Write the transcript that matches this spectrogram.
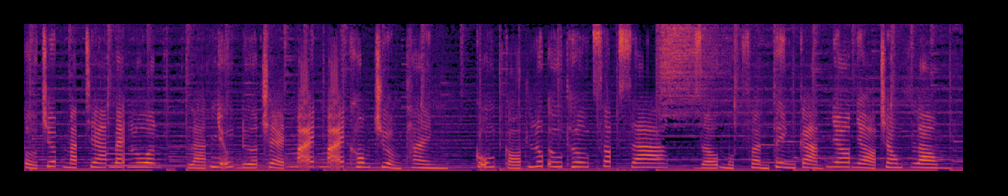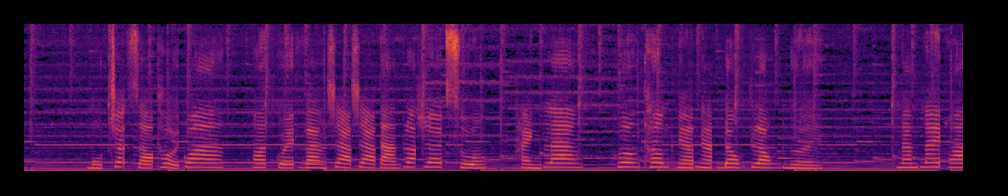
ở trước mặt cha mẹ luôn là những đứa trẻ mãi mãi không trưởng thành cũng có lúc ưu thương xót ra, giấu một phần tình cảm nho nhỏ trong lòng. Một trận gió thổi qua hoa quế vàng chà chà tán loạn rơi xuống. Hành lang hương thơm ngát ngạt động lòng người. Năm nay hoa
